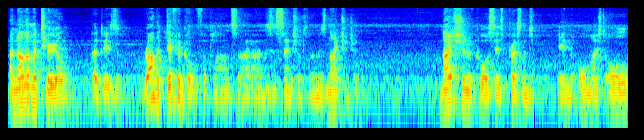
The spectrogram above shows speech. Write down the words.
Another material that is rather difficult for plants and is essential to them is nitrogen. Nitrogen, of course, is present in almost all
